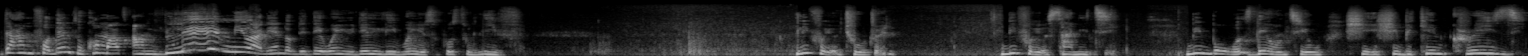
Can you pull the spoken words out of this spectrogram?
than for them to come out and blame you at the end of the day when you didn't live when you're supposed to live. Live for your children. Live for your sanity. Bimbo was there until she, she became crazy.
